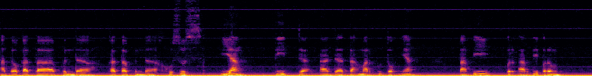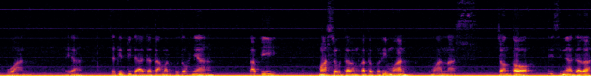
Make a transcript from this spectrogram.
atau kata benda kata benda khusus yang tidak ada tak marbutohnya tapi berarti perempuan ya jadi tidak ada tak marbutohnya tapi masuk dalam kategori muan muannas. Contoh di sini adalah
